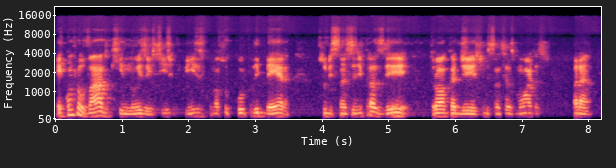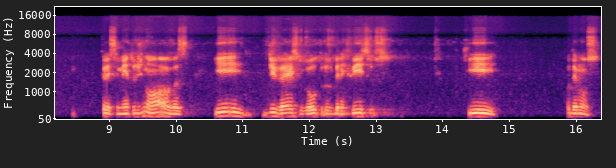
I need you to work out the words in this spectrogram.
É comprovado que no exercício físico, nosso corpo libera substâncias de prazer, troca de substâncias mortas para crescimento de novas e diversos outros benefícios que podemos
